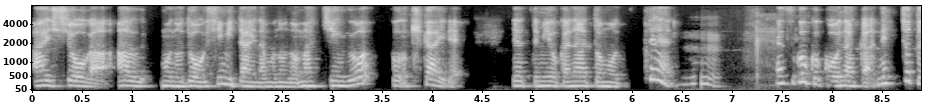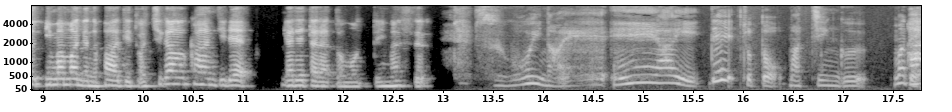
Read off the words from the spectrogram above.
相性が合うもの同士みたいなもののマッチングをこの機械でやってみようかなと思って、うん。すごくこうなんかね、ちょっと今までのパーティーとは違う感じでやれたらと思っています。すごいな。えー AI でちょっとマッチングまで。は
